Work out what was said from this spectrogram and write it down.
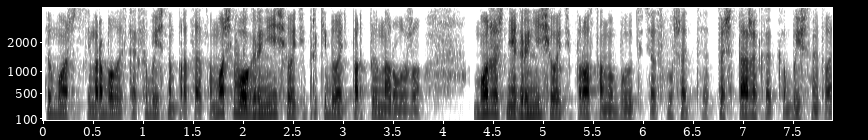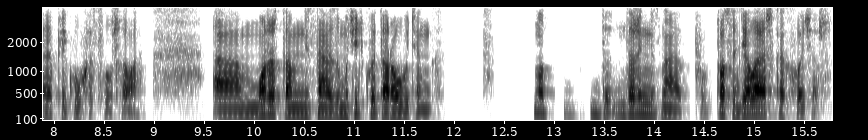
ты можешь с ним работать как с обычным процессом. Можешь его ограничивать и прикидывать порты наружу. Можешь не ограничивать и просто оно будет у тебя слушать точно так же, как обычная твоя кликуха слушала. А, можешь там, не знаю, замутить какой-то роутинг. Ну, даже не знаю, просто делаешь как хочешь.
